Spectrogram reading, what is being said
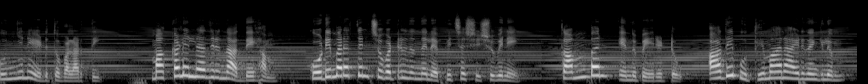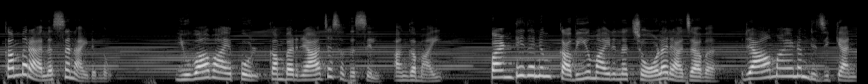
കുഞ്ഞിനെ എടുത്തു വളർത്തി. മക്കളില്ലാതിരുന്ന അദ്ദേഹം കൊടിമരത്തിൻ ചുവട്ടിൽ നിന്ന് ലഭിച്ച ശിശുവിനെ കമ്പൻ എന്നു പേരിട്ടു. അതിബുദ്ധിമാനായിരുന്നെങ്കിലും കമ്പർ അലസനായിരുന്നു. യുവാവായപ്പോൾ കമ്പർ രാജസദസ്സിൽ അംഗമായി. പണ്ഡിതനും കവിയുമായിരുന്ന ചോള രാജാവ് രാമായണം രചിക്കാൻ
